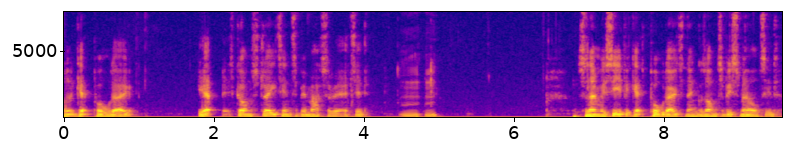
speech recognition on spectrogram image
Will it get pulled out? Yep, it's gone straight in to be macerated. mm-hmm. So then we see if it gets pulled out and then goes on to be smelted.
